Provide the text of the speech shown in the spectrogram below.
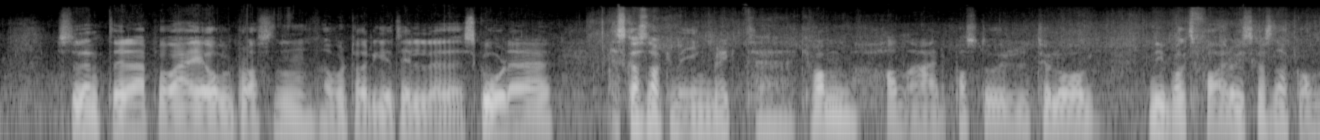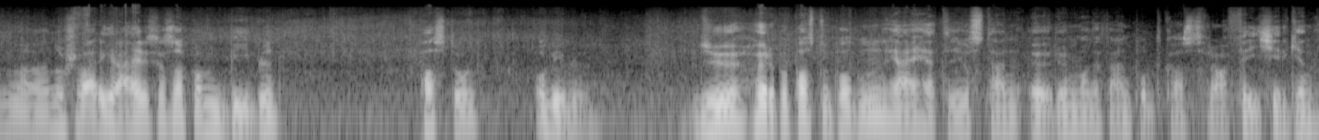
Studenter er på vei over plassen, over torget til skole. Jeg skal snakke med Ingebrigt Kvam. Han er pastor, teolog, nybakt far, og vi skal snakke om noen svære greier. Vi skal snakke om Bibelen. Pastoren og Bibelen. Du hører på Pastorpodden. Jeg heter Jostein Ørum, og dette er en podkast fra Frikirken.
